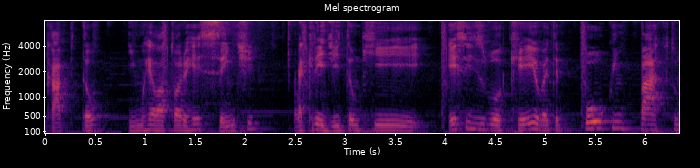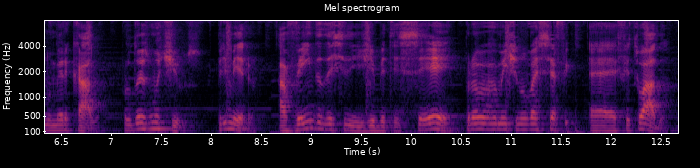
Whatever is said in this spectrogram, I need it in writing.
Capital, em um relatório recente, acreditam que esse desbloqueio vai ter pouco impacto no mercado, por dois motivos. Primeiro, a venda desse GBTC provavelmente não vai ser é, efetuada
